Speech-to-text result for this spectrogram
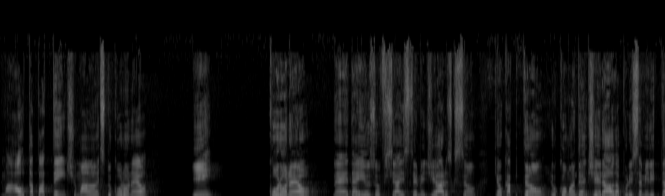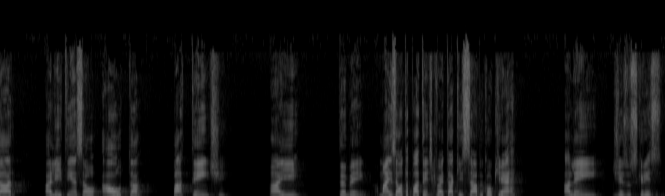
uma alta patente, uma antes do coronel. E coronel, né? Daí os oficiais intermediários que são que é o capitão e o comandante geral da Polícia Militar. Ali tem essa alta patente aí também. Mais alta patente que vai estar aqui, sabe qual que é? Além de Jesus Cristo,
